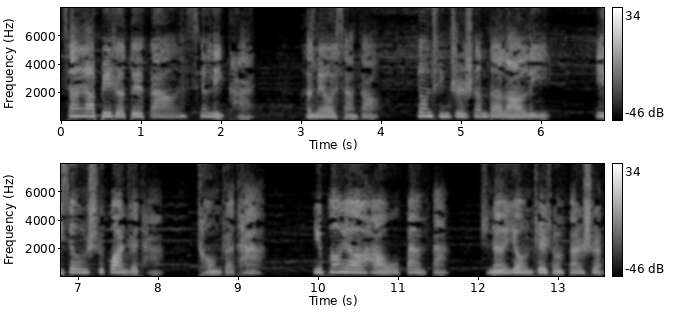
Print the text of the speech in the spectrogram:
想要逼着对方先离开。可没有想到，用情至深的老李依旧是惯着他，宠着他，女朋友毫无办法，只能用这种方式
